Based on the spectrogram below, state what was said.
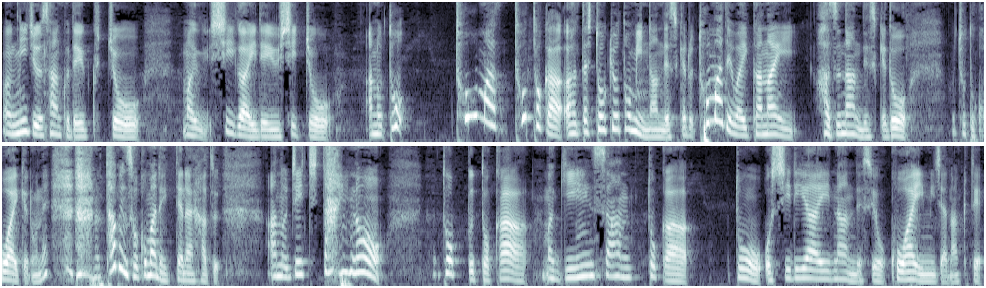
23区でいう区長、まあ、市外でいう市長、あの、と、ま、都とか、私東京都民なんですけど、都までは行かないはずなんですけど、ちょっと怖いけどね。多分そこまで行ってないはず。あの、自治体のトップとか、まあ、議員さんとか、とお知り合いなんですよ。怖い意味じゃなくて。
